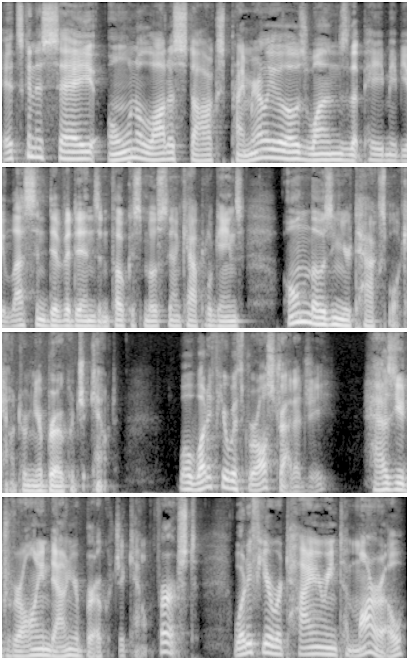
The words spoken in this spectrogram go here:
It's going to say own a lot of stocks, primarily those ones that pay maybe less in dividends and focus mostly on capital gains. Own those in your taxable account or in your brokerage account. Well, what if your withdrawal strategy has you drawing down your brokerage account first? What if you're retiring tomorrow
